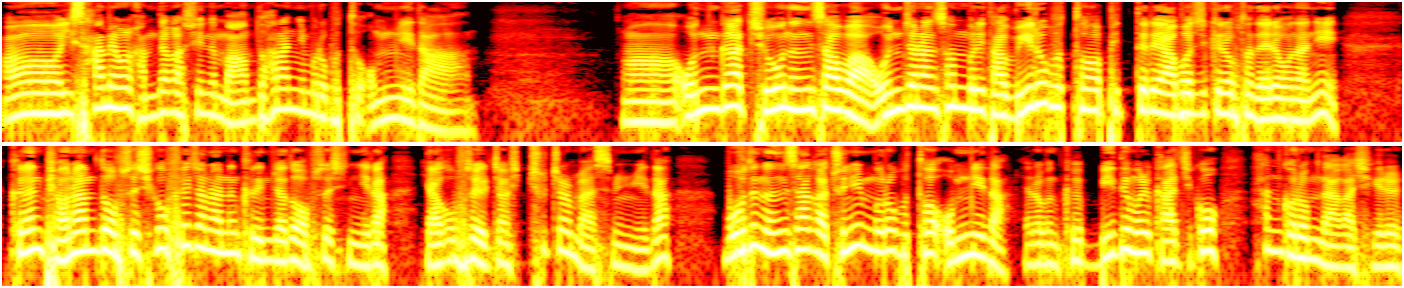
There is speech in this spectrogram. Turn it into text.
어, 이 사명을 감당할 수 있는 마음도 하나님으로부터 옵니다. 어, 온갖 좋은 은사와 온전한 선물이 다 위로부터 빛들의 아버지께로부터 내려오나니 그는 변함도 없으시고 회전하는 그림자도 없으시니라. 야고보서 1장 17절 말씀입니다. 모든 은사가 주님으로부터 옵니다. 여러분 그 믿음을 가지고 한 걸음 나아가시기를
